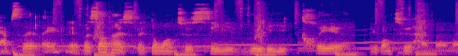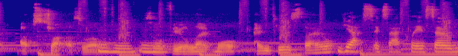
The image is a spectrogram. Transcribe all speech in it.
Absolutely. Yeah, but sometimes they don't want to see it really clear. They want to have a like abstract as well. Mhm, So mhm. feel like more painting style. Yes, exactly. So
